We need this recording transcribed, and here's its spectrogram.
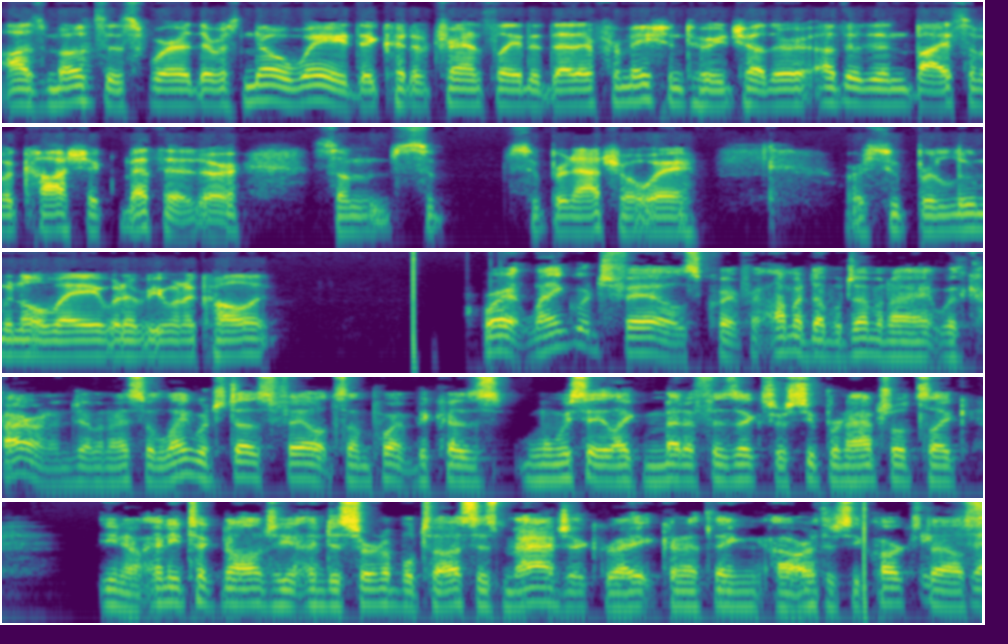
osmosis, where there was no way they could have translated that information to each other other than by some akashic method or some su- supernatural way or superluminal way, whatever you want to call it. Right, language fails. Quite frankly, I'm a double Gemini with Chiron and Gemini, so language does fail at some point because when we say like metaphysics or supernatural, it's like you know any technology undiscernible to us is magic, right? Kind of thing, uh, Arthur C. Clarke style. So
